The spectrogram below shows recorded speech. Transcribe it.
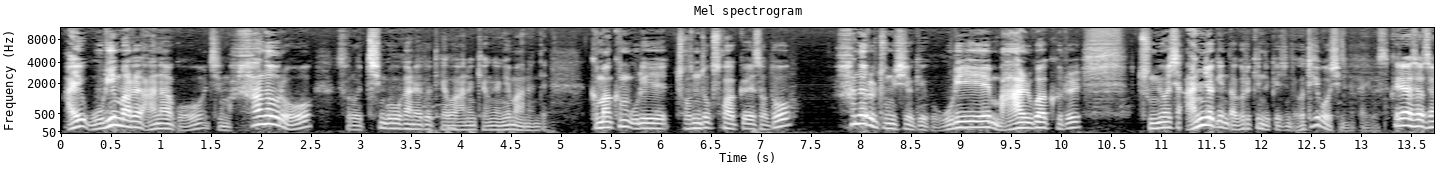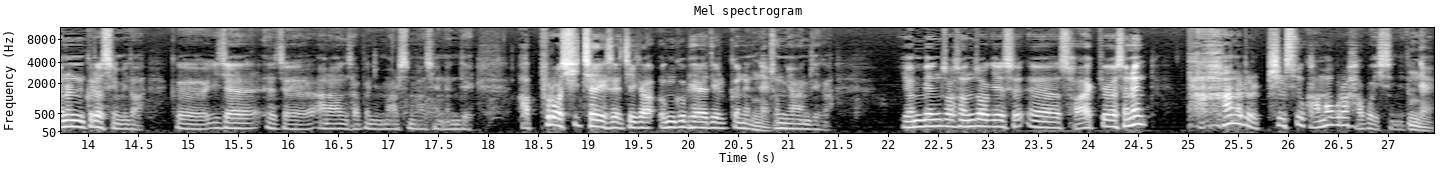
아예 우리 말을 안 하고 지금 한어로 서로 친구 간에도 대화하는 경향이 많은데 그만큼 우리 조선족 소학교에서도 한어를 중시 여기고 우리의 말과 글을 중요시 안 여긴다 그렇게 느껴진다 어떻게 보십니까 이것은? 그래서 저는 그렇습니다. 그 이제 저 아나운서분이 말씀하셨는데 앞으로 시책에서 제가 언급해야 될 거는 네. 중요한 게가 연변조선족에서 어, 소학교에서는 다 한어를 필수 과목으로 하고 있습니다. 네.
